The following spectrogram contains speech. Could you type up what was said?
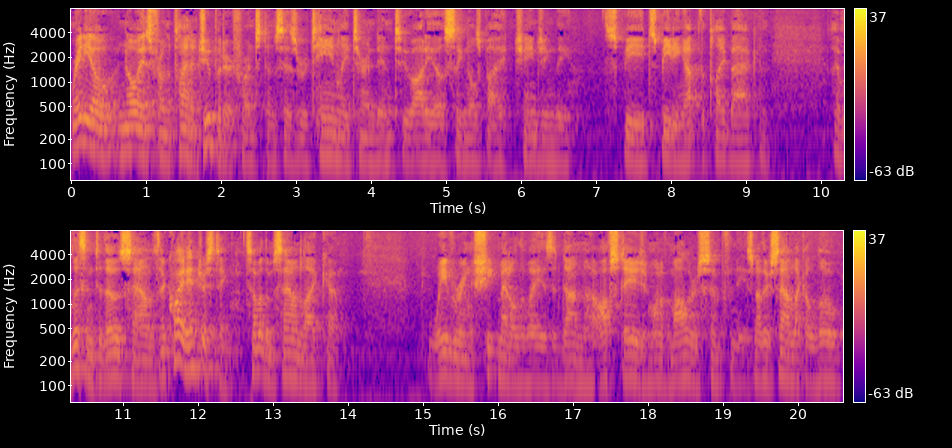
Radio noise from the planet Jupiter, for instance, is routinely turned into audio signals by changing the speed, speeding up the playback. And I've listened to those sounds. They're quite interesting. Some of them sound like uh, wavering sheet metal, the way is done uh, off stage in one of Mahler's symphonies. And others sound like a low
